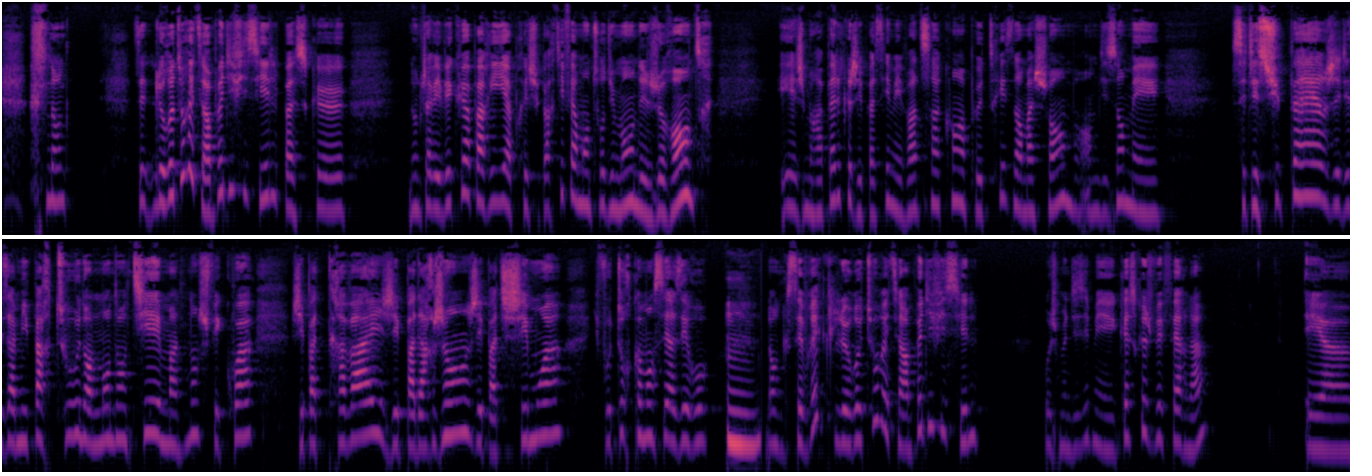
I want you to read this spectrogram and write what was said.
donc, le retour était un peu difficile parce que donc j'avais vécu à Paris. Après, je suis partie faire mon tour du monde et je rentre. Et je me rappelle que j'ai passé mes 25 ans un peu triste dans ma chambre en me disant mais c'était super, j'ai des amis partout dans le monde entier. Et maintenant, je fais quoi? J'ai pas de travail, j'ai pas d'argent, j'ai pas de chez moi. Il faut tout recommencer à zéro. Mhm. Donc c'est vrai que le retour était un peu difficile, où je me disais mais qu'est-ce que je vais faire là? Et, euh,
